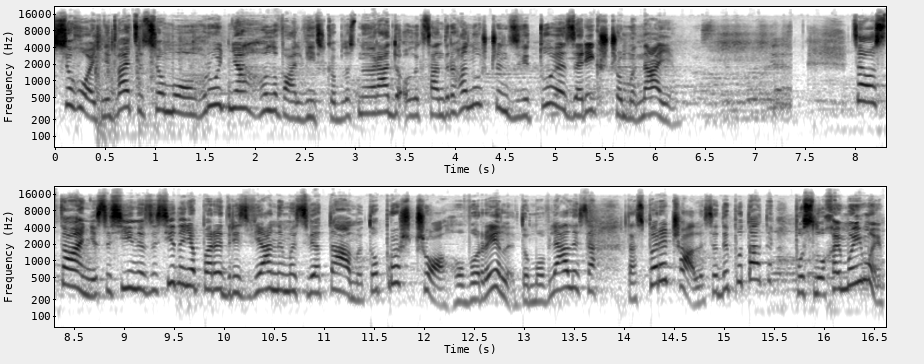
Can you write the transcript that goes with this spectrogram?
Сьогодні, 27 грудня, голова Львівської обласної ради Олександр Ганущин звітує за рік, що минає. Це останнє сесійне засідання перед різдвяними святами. То про що говорили, домовлялися та сперечалися депутати? Послухаймо й ми.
